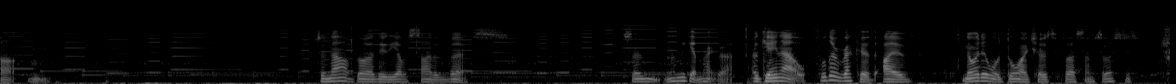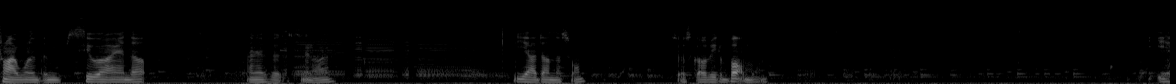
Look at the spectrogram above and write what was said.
Hmm. So now I've got to do the other side of this. So let me get back there. Okay, now for the record, I have no idea what door I chose the first time. So let's just try one of them, see where I end up, and if it's you know, yeah, I've done this one. So it's got to be the bottom one. Yeah,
